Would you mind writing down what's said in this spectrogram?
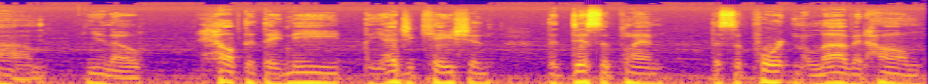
um, you know, help that they need, the education, the discipline, the support and the love at home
